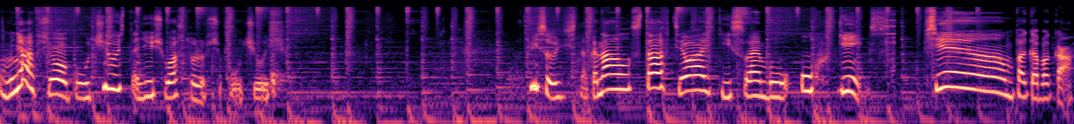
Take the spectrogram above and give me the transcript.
У меня все получилось, надеюсь, у вас тоже все получилось. Подписывайтесь на канал, ставьте лайки. И с вами был Ух Геймс. Всем пока-пока.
